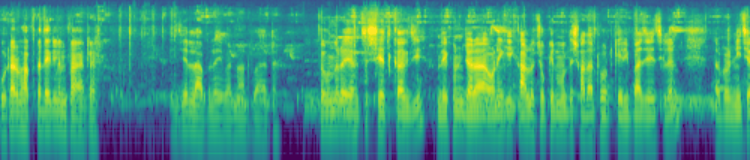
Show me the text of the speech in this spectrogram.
ওটার ভাবটা দেখলেন পায়াটার? এই যে লাভলো এবার নট তো বন্ধুরা, এই হচ্ছে শ্বেত কাগজি দেখুন, যারা অনেকেই কালো চোখের মধ্যে সাদা ঠোঁট কেরি পা চেয়েছিলেন তারপরে নিচে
